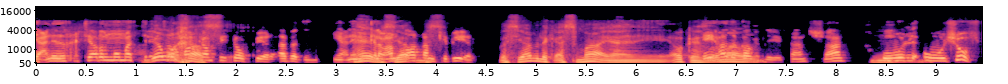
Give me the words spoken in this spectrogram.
يعني اختيار الممثلين ما كان في توفير ابدا. يعني نتكلم عن طاقم كبير. بس جاب لك أسماء يعني okay إي هذا قصدي فهمت شلون؟ وشوف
